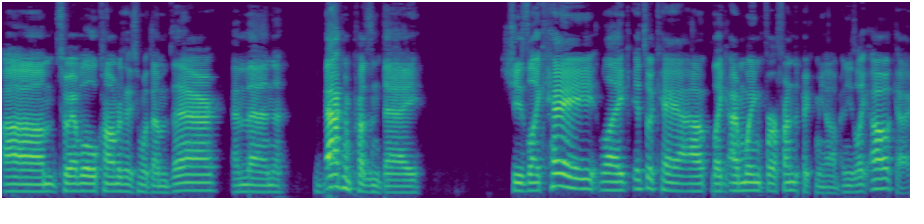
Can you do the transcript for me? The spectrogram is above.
Um, so we have a little conversation with them there, and then back in present day, she's like, "Hey, like it's okay. I, like I'm waiting for a friend to pick me up," and he's like, "Oh, okay."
